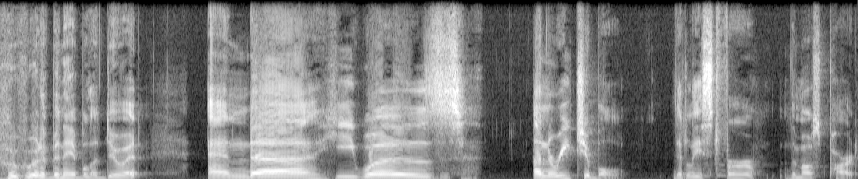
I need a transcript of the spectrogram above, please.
who would have been able to do it. And uh, he was unreachable, at least for the most part.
